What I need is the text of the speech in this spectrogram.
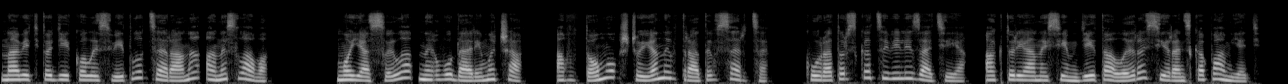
навіть тоді, коли світло це рана, а не слава. Моя сила не в ударі меча, а в тому, що я не втратив серце. Кураторська цивілізація, акторіани 7D та лира сіранська пам'ять.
